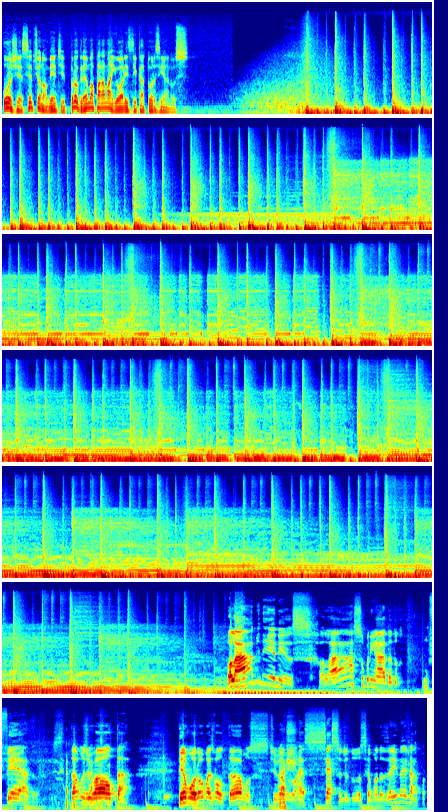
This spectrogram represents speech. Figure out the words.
Hoje, excepcionalmente, programa para maiores de 14 anos. Olá, meninos! Olá, sobrinhada do inferno! Estamos de volta! Demorou, mas voltamos. Tivemos Acho. um recesso de duas semanas aí, né, Japa?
